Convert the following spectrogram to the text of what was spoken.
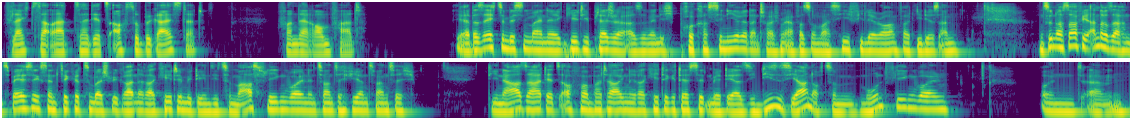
vielleicht seid ihr jetzt auch so begeistert von der Raumfahrt. Ja, das ist echt so ein bisschen meine Guilty Pleasure. Also, wenn ich prokrastiniere, dann schaue ich mir einfach so massiv viele Raumfahrtvideos an. Und so noch so viele andere Sachen. SpaceX entwickelt zum Beispiel gerade eine Rakete, mit denen sie zum Mars fliegen wollen in 2024. Die NASA hat jetzt auch vor ein paar Tagen eine Rakete getestet, mit der sie dieses Jahr noch zum Mond fliegen wollen. Und ähm,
